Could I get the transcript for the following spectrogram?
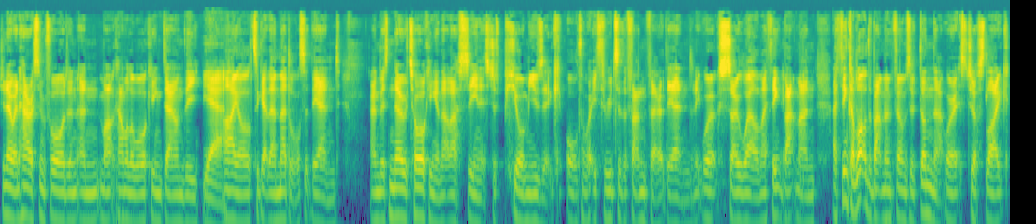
Do you know when Harrison Ford and, and Mark Hamill are walking down the Yeah. aisle to get their medals at the end? And there's no talking in that last scene. It's just pure music all the way through to the fanfare at the end, and it works so well. And I think Batman, I think a lot of the Batman films have done that, where it's just like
